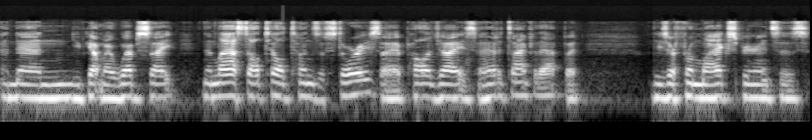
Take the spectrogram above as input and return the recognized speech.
and then you've got my website. And then last, I'll tell tons of stories. I apologize ahead of time for that, but these are from my experiences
